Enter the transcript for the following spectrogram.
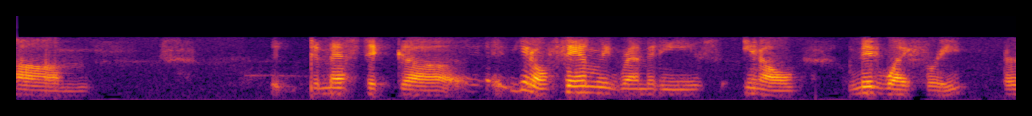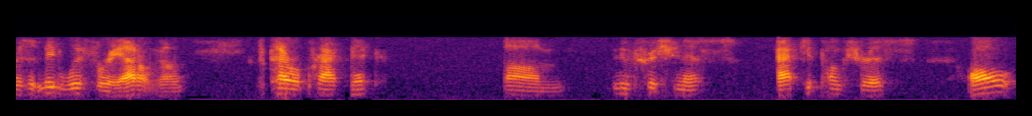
um, domestic, uh, you know, family remedies, you know, midwifery, or is it midwifery? I don't know. Chiropractic, um, nutritionists, acupuncturists, all,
